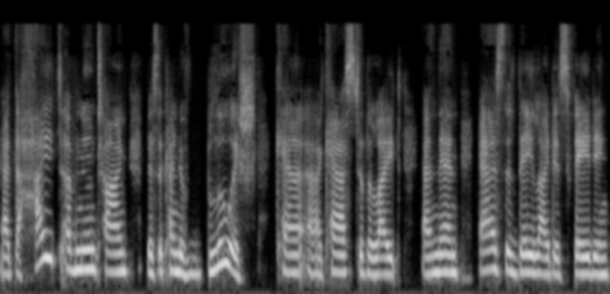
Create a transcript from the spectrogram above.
At the height of noontime, there's a kind of bluish ca- uh, cast to the light, and then as the daylight is fading,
